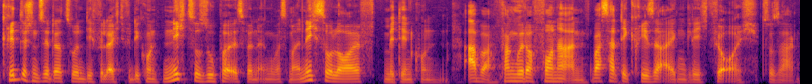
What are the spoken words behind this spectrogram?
kritischen Situation, die vielleicht für die Kunden nicht so super ist, wenn irgendwas mal nicht so läuft, mit den Kunden. Aber fangen wir doch vorne an. Was hat die Krise eigentlich für euch zu sagen?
